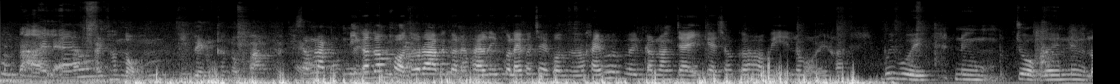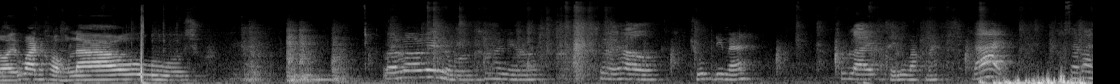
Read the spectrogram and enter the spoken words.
ปุ้นตายแล้วไอ้ขนมที่เป็นขนมปังแถวๆสำหรับคลิปนี้ก็ต้องขอตัวลาไปก่อนนะคะอย่าลืมกดไลค์กดแชร์กด subscribe เพื่อเป็นกำลังใจแก่ช่องก็ฮาวีเราบอกเลยค่ะบุยบุยหนึ่งจบเลยหนึ่งร้อยวันของเราแล้วเราเล่นอยู่บนข้างนี้ใช่ไหมเธอชุบดีไหม ทุกไรใช้ลูกวักไหมได้ใช่ป่ะ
